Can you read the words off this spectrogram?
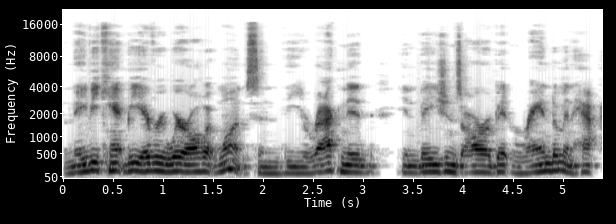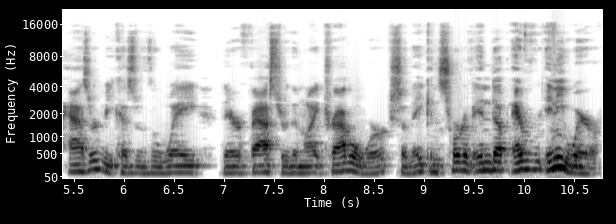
the Navy can't be everywhere all at once, and the arachnid invasions are a bit random and haphazard because of the way their faster than light travel works. So they can sort of end up every, anywhere,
